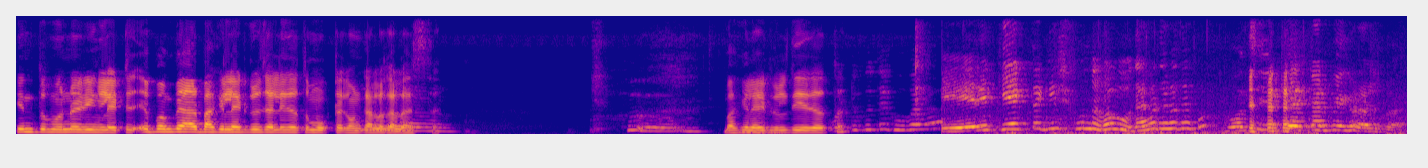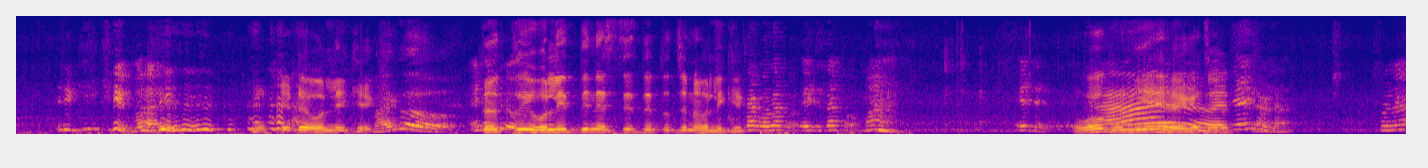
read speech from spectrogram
কিন্তু মনে রিং লাইট এ পাম্পে আর বাকি লাইটগুলো জ্বালিয়ে দাও তো মুখটা কেমন কালো কালো আসছে বাকি লাইটগুলো দিয়ে দাও তো এরে কেকটা কি সুন্দর বাবু দেখো দেখো দেখো বলছি কেক কাটবে করে আসবে এটা কি হোলি কেক তো তুই হোলির দিন এসেছিস তো তোর জন্য হোলি কেক দেখো দেখো এই যে দেখো মা এই যে ও ঘুমিয়ে হয়ে গেছে শোনা শোনা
